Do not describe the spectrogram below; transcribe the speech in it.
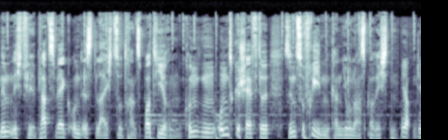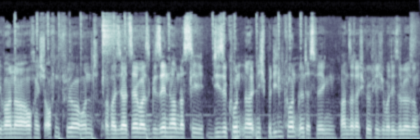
Nimmt nicht viel Platz weg und ist leicht zu transportieren. Kunden und Geschäfte sind zufrieden, kann Jonas berichten. Ja, die waren da auch recht offen für und weil sie halt selber gesehen haben, dass sie diese Kunden halt nicht bedienen konnten, deswegen waren sie recht glücklich über diese Lösung.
